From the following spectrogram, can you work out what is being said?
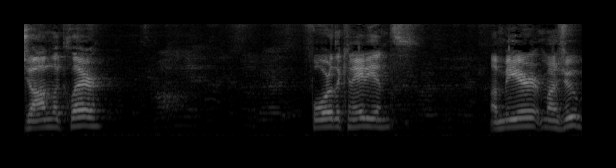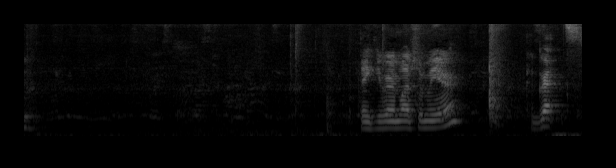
John LeClair for the Canadiens. Amir Majoub. Thank you very much, Amir. Congrats.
